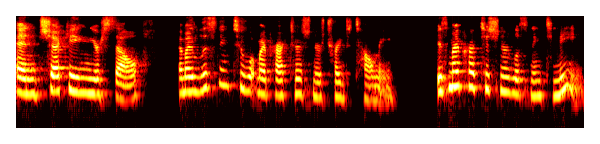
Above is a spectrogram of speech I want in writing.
and checking yourself Am I listening to what my practitioner is trying to tell me? Is my practitioner listening to me?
